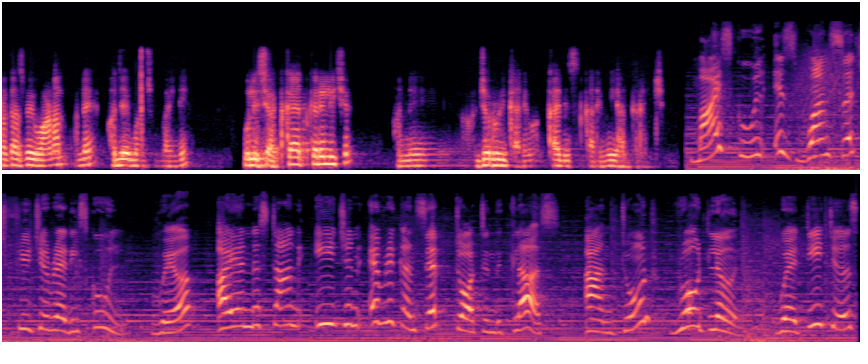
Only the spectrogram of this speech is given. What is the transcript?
પ્રકાશભાઈ વાણંદ અને અજય મનસુખભાઈને પોલીસે અટકાયત કરેલી છે અને જરૂરી કાર્ય કાયદેસર કાર્યવાહી હાથ ધરેલ છે My school is one such future ready school where I understand each and every concept taught in the class and don't rote learn, where teachers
